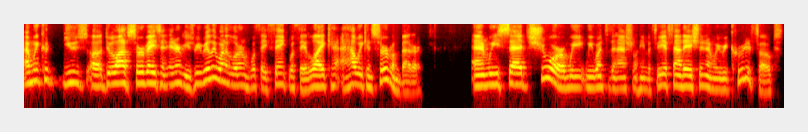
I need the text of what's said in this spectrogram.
and we could use uh, do a lot of surveys and interviews. We really want to learn what they think, what they like, how we can serve them better. And we said, sure. We we went to the National Hemophilia Foundation and we recruited folks.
